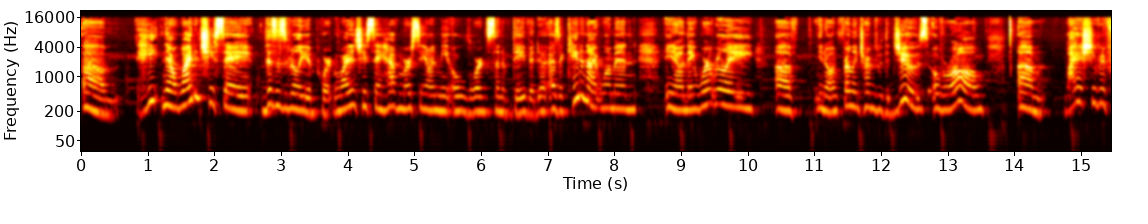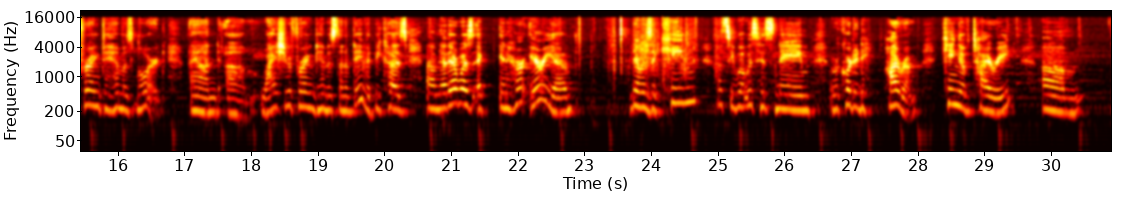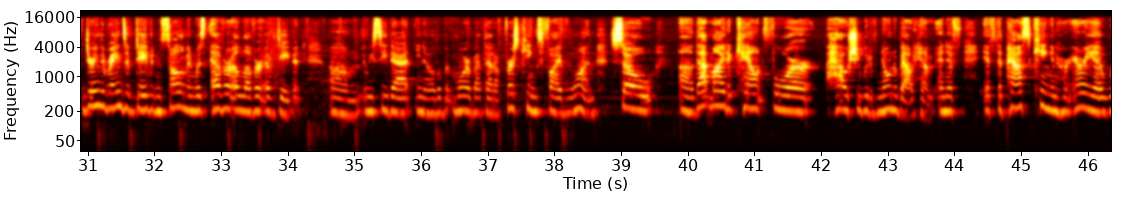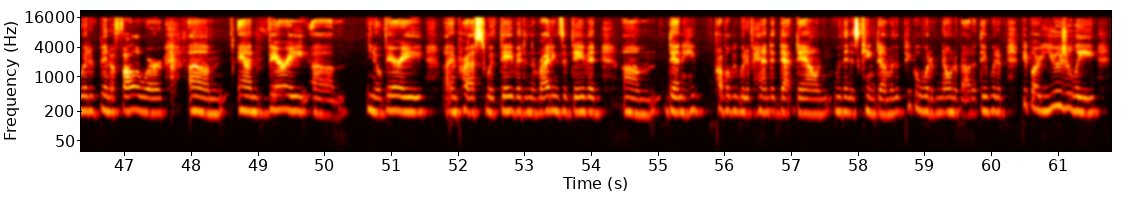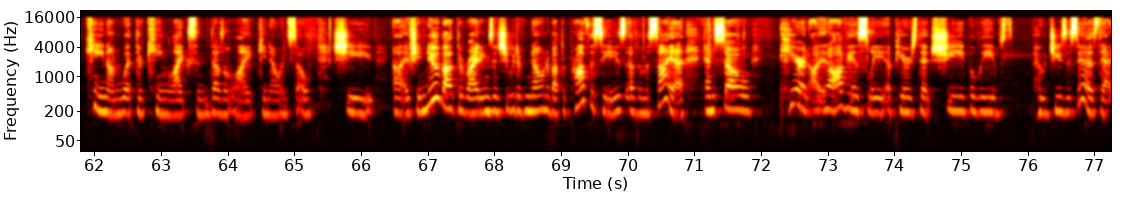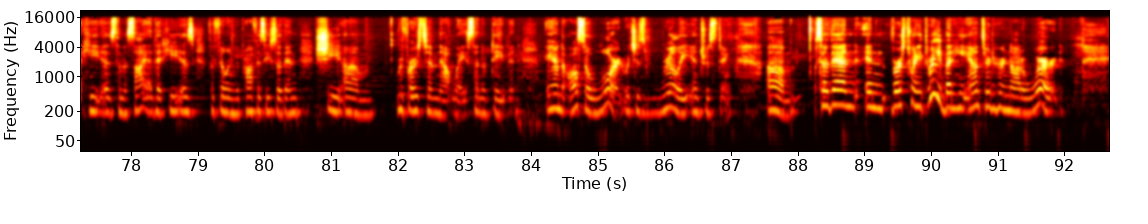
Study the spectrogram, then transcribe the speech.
um, he now why did she say this is really important why did she say have mercy on me o lord son of david? As a canaanite woman you know and they weren't really uh, you know on friendly terms with the jews overall um, why is she referring to him as lord? And um, why is she referring to him as son of david? Because um, now there was a in her area there was a king let's see what was his name? Recorded hiram king of tyre um, during the reigns of David and Solomon was ever a lover of David. Um, we see that, you know, a little bit more about that on 1 Kings 5 1. So uh, that might account for how she would have known about him and if if the past king in her area would have been a follower um, and very um, you know, very uh, impressed with David and the writings of David, um, then he probably would have handed that down within his kingdom, or the people would have known about it. They would have, people are usually keen on what their king likes and doesn't like, you know, and so she, uh, if she knew about the writings, then she would have known about the prophecies of the Messiah. And so here it, it obviously appears that she believes who Jesus is, that he is the Messiah, that he is fulfilling the prophecy. So then she um, refers to him that way, son of David, and also Lord, which is really interesting. Um, so then in verse 23, but he answered her not a word.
